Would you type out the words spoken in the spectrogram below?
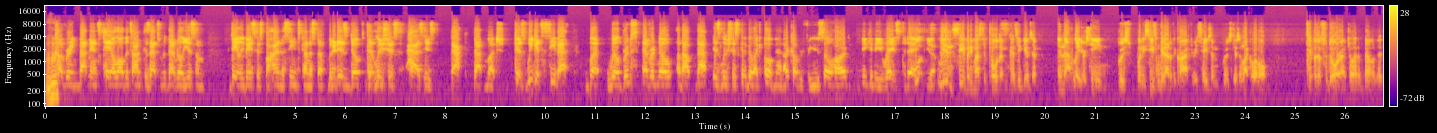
mm-hmm. covering Batman's tail all the time because that's that really is some daily basis behind the scenes kind of stuff. But it is dope that Lucius has his back that much because we get to see that. But will Bruce ever know about that? Is Lucius going to be like, "Oh man, I covered for you so hard, you give me a raise today"? Well, you know? we didn't see it, but he must have told him because he gives him in that later scene. Bruce, when he sees him get out of the car after he saves him, Bruce gives him like a little tip of the fedora to let him know that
